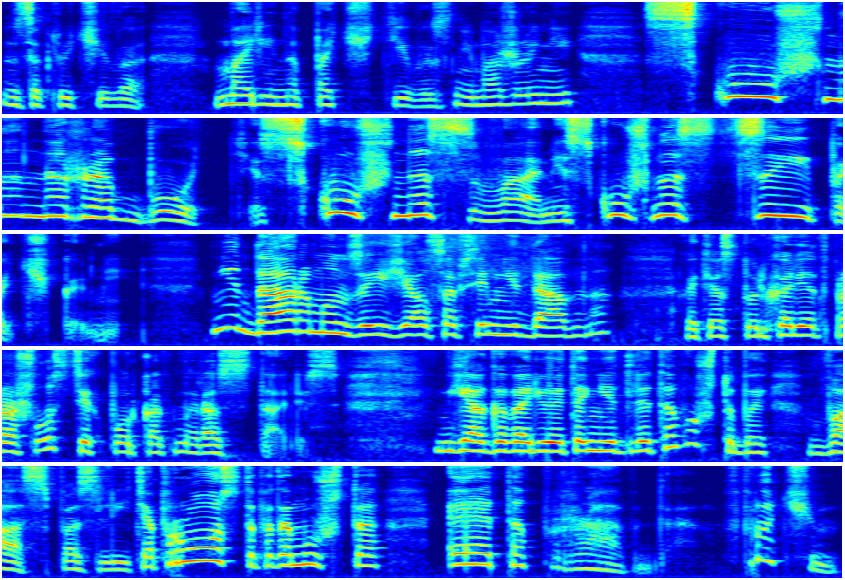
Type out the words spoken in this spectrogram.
заключила Марина почти в изнеможении. — Скучно на работе, скучно с вами, скучно с цыпочками. Недаром он заезжал совсем недавно, хотя столько лет прошло с тех пор, как мы расстались. Я говорю это не для того, чтобы вас позлить, а просто потому, что это правда. Впрочем,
